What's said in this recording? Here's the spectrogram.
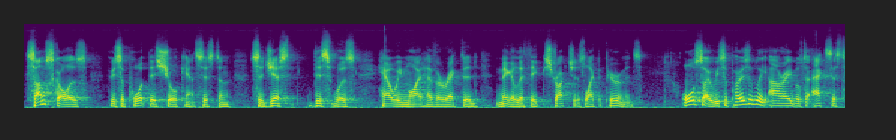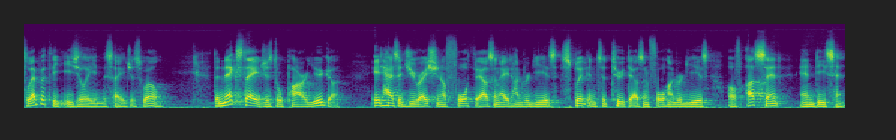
Some scholars who support this short count system suggest this was how we might have erected megalithic structures like the pyramids. Also, we supposedly are able to access telepathy easily in this age as well. The next stage is Dwapara Yuga, it has a duration of 4,800 years, split into 2,400 years of ascent and descent.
